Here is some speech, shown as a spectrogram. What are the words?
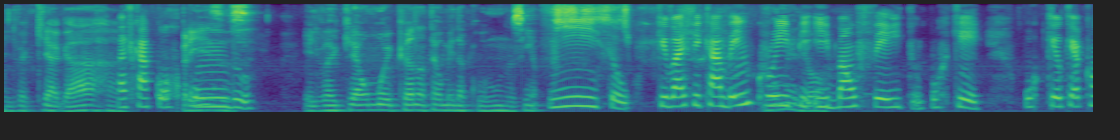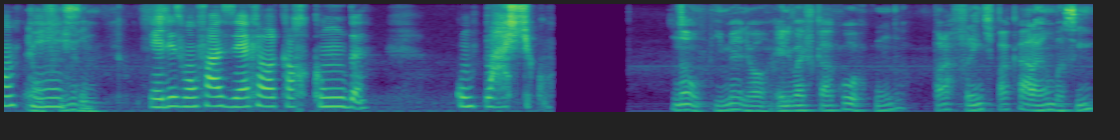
ele vai criar garra, Vai ficar corcunda. presas. Ele vai criar um moicano até o meio da coluna, assim, ó. Isso, que vai ficar bem creepy melhor. e mal feito. Por quê? Porque o que É um acontece? Eles vão fazer aquela corcunda com plástico. Não, e melhor, ele vai ficar corcunda pra frente pra caramba, assim.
